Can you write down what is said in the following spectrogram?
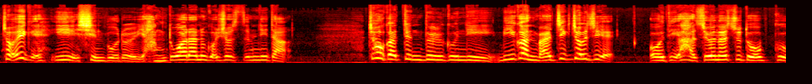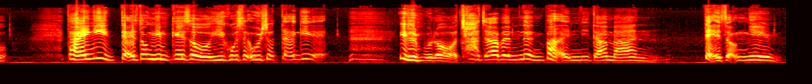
저에게 이 신부를 양도하라는 것이었습니다. 저 같은 늙은이 미간 말찍 저지에 어디 하소연할 수도 없고 다행히 대성님께서 이곳에 오셨다기에 일부러 찾아뵙는 바입니다만 대성님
